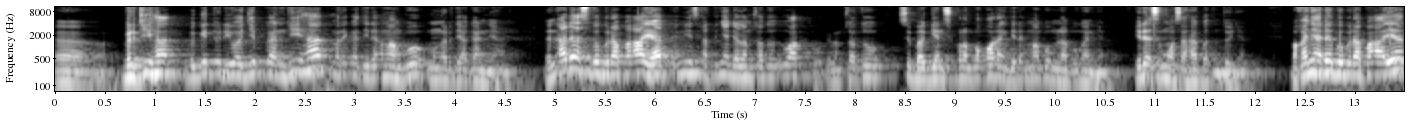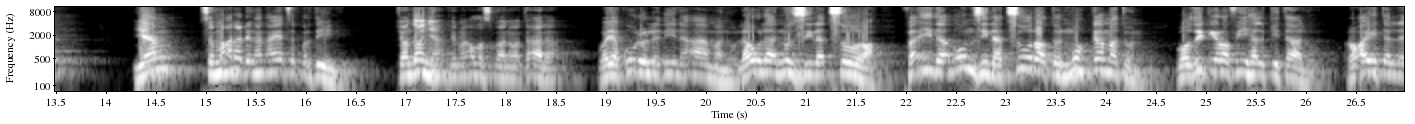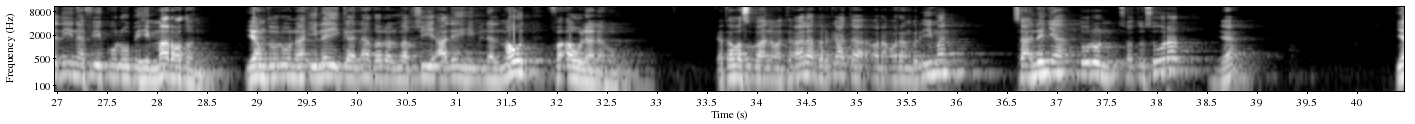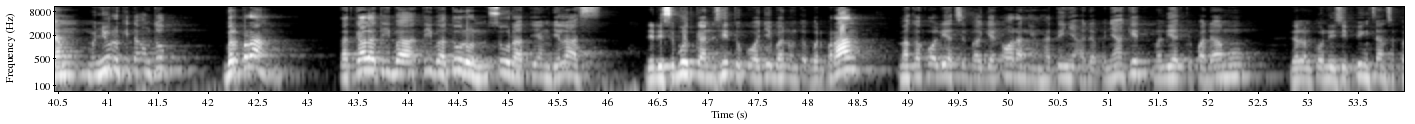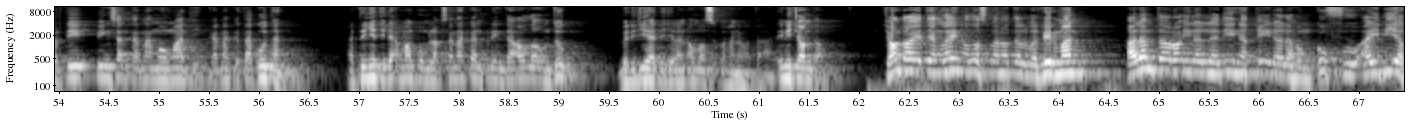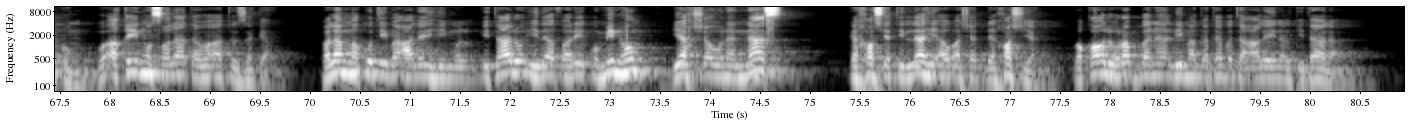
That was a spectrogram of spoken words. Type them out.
uh, berjihad. Begitu diwajibkan jihad mereka tidak mampu mengerjakannya. Dan ada beberapa ayat ini artinya dalam satu waktu dalam satu sebagian sekelompok orang yang tidak mampu melakukannya. Tidak semua sahabat tentunya. Makanya ada beberapa ayat yang semakna dengan ayat seperti ini contohnya firman Allah Subhanahu wa taala wa yaqulu alladziina amanu laula nuzilat surah fa idza unzilat suratun muhkamatun wa dzikra fiha al-qitalu ra'aita alladhina fi qulubihim maradun yanzuruna ilaika nadhara al-maghshi alaihi min al-maut fa aula lahum. Kata Allah Subhanahu wa taala berkata orang-orang beriman seandainya turun suatu surat ya yang menyuruh kita untuk berperang tatkala tiba-tiba turun surat yang jelas dia disebutkan di situ kewajiban untuk berperang maka kau lihat sebagian orang yang hatinya ada penyakit melihat kepadamu dalam kondisi pingsan seperti pingsan karena mau mati, karena ketakutan. Artinya tidak mampu melaksanakan perintah Allah untuk berjihad di jalan Allah Subhanahu wa taala. Ini contoh. Contoh ayat yang lain Allah Subhanahu wa taala berfirman, "Alam tara ila alladziina qila lahum kuffu aydiyakum wa aqimus salata wa atuz zakah." Falamma kutiba alaihimul qitalu idza fariqum minhum yakhshawna an-nas ka khasyatillahi aw khasyah. Wa qalu rabbana lima katabta alaina al-qitala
